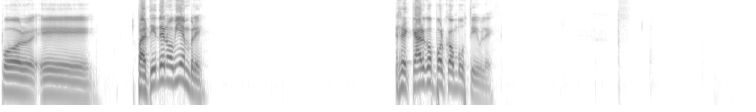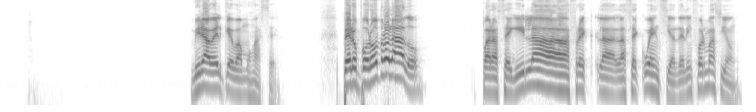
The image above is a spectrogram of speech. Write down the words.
por eh, partir de noviembre, recargo por combustible. Mira a ver qué vamos a hacer. Pero por otro lado, para seguir la, la, secuencia de la información,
